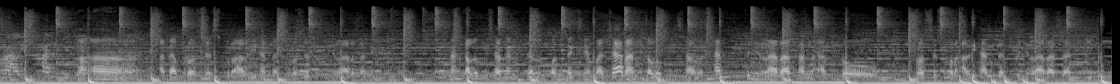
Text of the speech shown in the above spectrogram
peralihan gitu. Ah, ah, ada proses peralihan dan proses penyelarasan itu. Nah, kalau misalkan dalam konteksnya pacaran, kalau misalkan penyelarasan atau proses peralihan dan penyelarasan ini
